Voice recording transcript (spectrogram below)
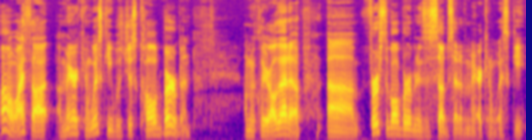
oh, I thought American whiskey was just called bourbon. I'm going to clear all that up. Uh, first of all, bourbon is a subset of American whiskey.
